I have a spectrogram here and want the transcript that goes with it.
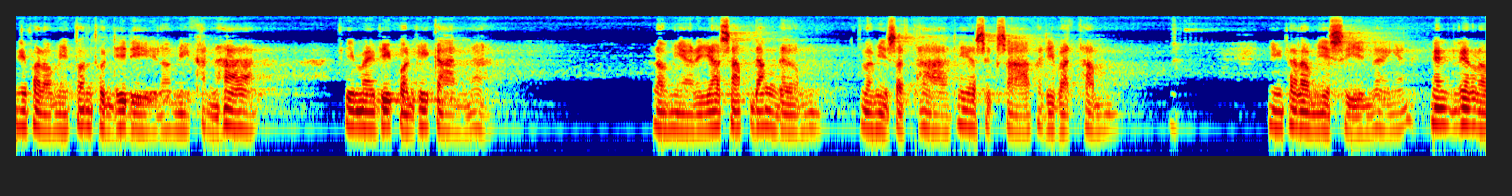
นี่พอเรามีต้นทุนที่ดี เรามีขันห้าที่ไม่พิกลพิการนะเรามีอริยทรัพย์ดั้งเดิม เรามีศรัทธาที่จะศึกษาปฏิบัติธรรมยิ่งถ้าเรามีศีลอะไรเงี้ยนี่เรียกเรา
